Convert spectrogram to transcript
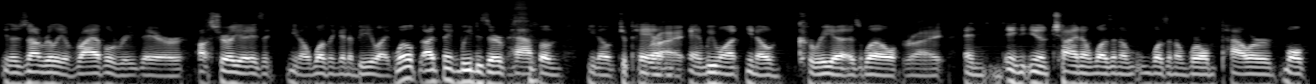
You know, there's not really a rivalry there. Australia isn't, you know, wasn't going to be like, well, I think we deserve half of, you know, Japan, Right. and we want, you know, Korea as well. Right. And, and you know, China wasn't a wasn't a world power. Well,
